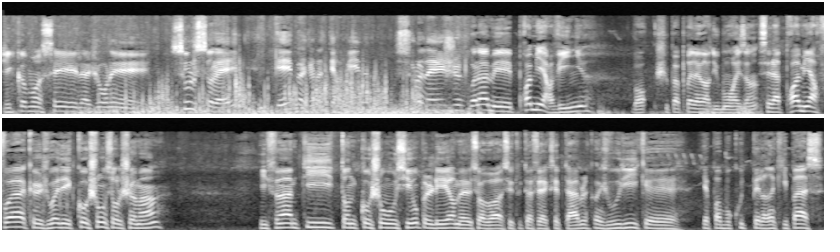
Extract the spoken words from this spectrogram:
J'ai commencé la journée sous le soleil et ben, je la termine sous la neige. Voilà mes premières vignes. Bon, je suis pas prêt d'avoir du bon raisin. C'est la première fois que je vois des cochons sur le chemin. Il fait un petit temps de cochon aussi, on peut le dire, mais ça va, c'est tout à fait acceptable. Quand je vous dis qu'il n'y a pas beaucoup de pèlerins qui passent,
